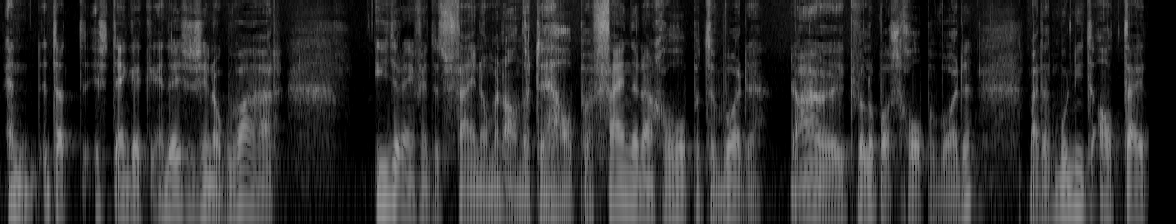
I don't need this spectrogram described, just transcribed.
En dat is denk ik in deze zin ook waar. Iedereen vindt het fijn om een ander te helpen. Fijner dan geholpen te worden. Nou, ik wil ook wel geholpen worden. Maar dat moet niet altijd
